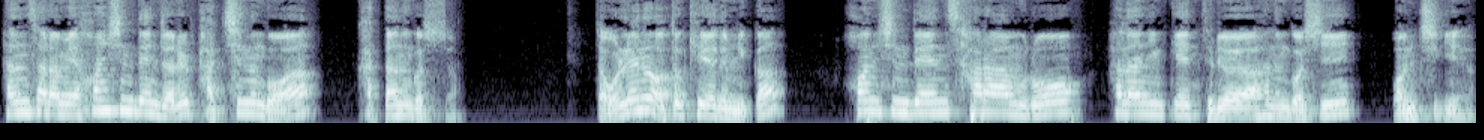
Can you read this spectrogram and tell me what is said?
한 사람의 헌신된 자를 바치는 거와 같다는 것이죠. 자, 원래는 어떻게 해야 됩니까? 헌신된 사람으로 하나님께 드려야 하는 것이 원칙이에요.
